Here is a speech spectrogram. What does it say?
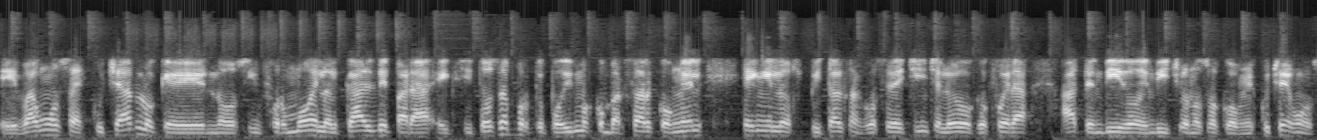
Eh, vamos a escuchar lo que nos informó el alcalde para Exitosa porque pudimos conversar con él en el Hospital San José de Chincha luego que fuera atendido en dicho nosocomio. Escuchemos.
